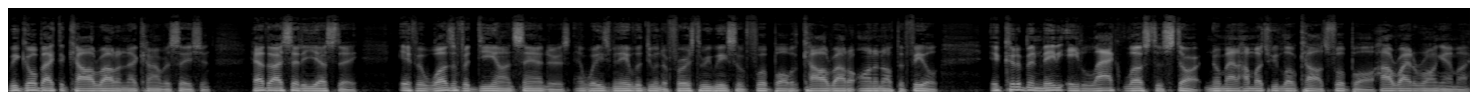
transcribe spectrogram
We go back to Colorado in that conversation. Heather, I said it yesterday. If it wasn't for Deion Sanders and what he's been able to do in the first three weeks of football with Colorado on and off the field, it could have been maybe a lackluster start, no matter how much we love college football. How right or wrong am I?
